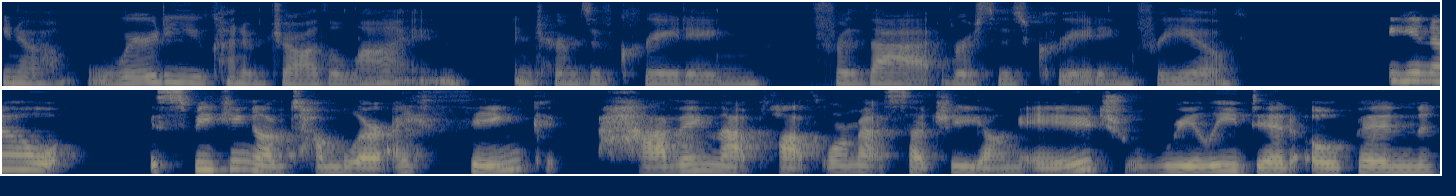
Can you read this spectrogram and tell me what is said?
you know, where do you kind of draw the line in terms of creating for that versus creating for you? You know, speaking of Tumblr, I think having that platform at such a young age really did open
